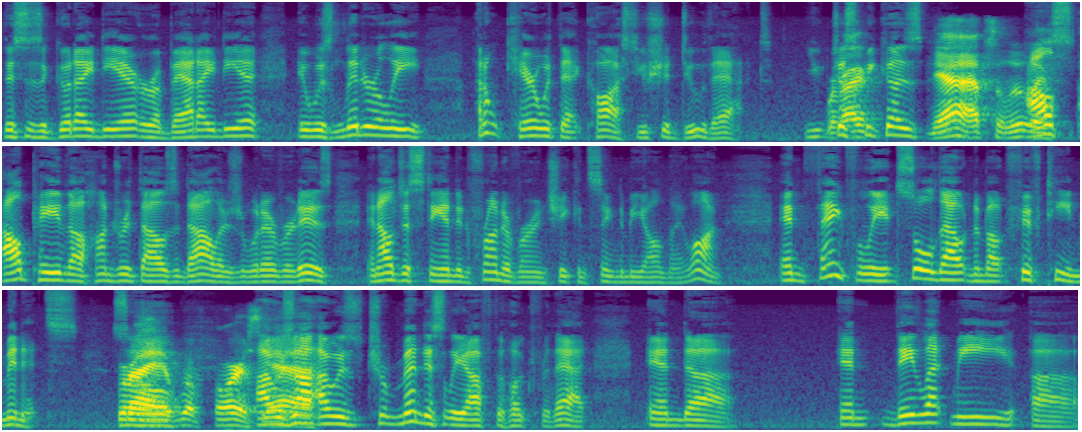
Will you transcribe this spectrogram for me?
this is a good idea or a bad idea. It was literally i don't care what that costs you should do that. You just because yeah absolutely. I'll I'll pay the hundred thousand dollars or whatever it is, and I'll just stand in front of her and she can sing to me all night long. And thankfully, it sold out in about fifteen minutes. So right of course I was. I was tremendously off the hook for that, and uh, and they let me uh,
